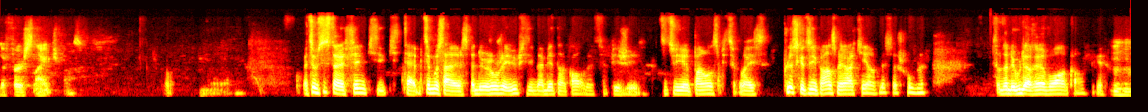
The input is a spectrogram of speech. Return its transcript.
The First Night, je pense. Mais tu sais aussi, c'est un film qui, qui Tu sais, moi, ça, fait deux jours que j'ai vu, puis il m'habite encore. Là, tu y penses, puis tu plus que tu y penses, meilleur qu'il en plus, je trouve. Ça me donne le goût de le revoir encore. Mm-hmm.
